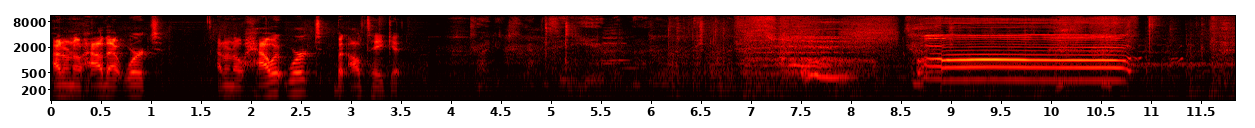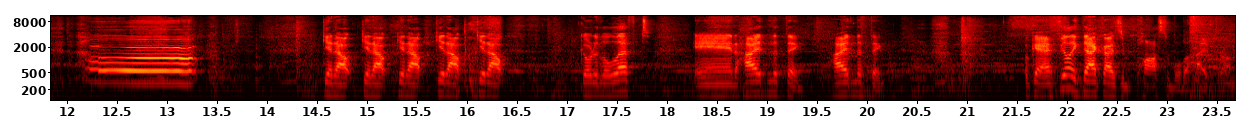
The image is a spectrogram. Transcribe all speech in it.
I don't know how that worked. I don't know how it worked, but I'll take it. Get out, get out, get out, get out, get out. Go to the left and hide in the thing. Hide in the thing. Okay, I feel like that guy's impossible to hide from.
